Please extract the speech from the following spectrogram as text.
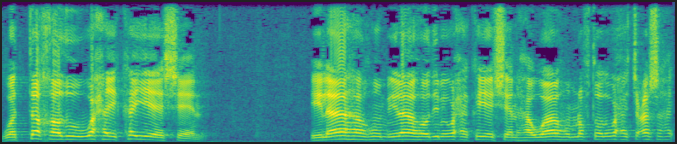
Waittakhaduu waxay ka yeesheen. Ilaahahum ilaahoodiibay waxay ka yeesheen. Hawaahum naftooda waxay jeceshahay.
